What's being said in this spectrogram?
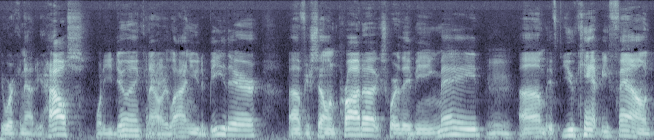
you're working out of your house. What are you doing? Can I rely on you to be there? Uh, if you're selling products, where are they being made? Mm. Um, if you can't be found,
